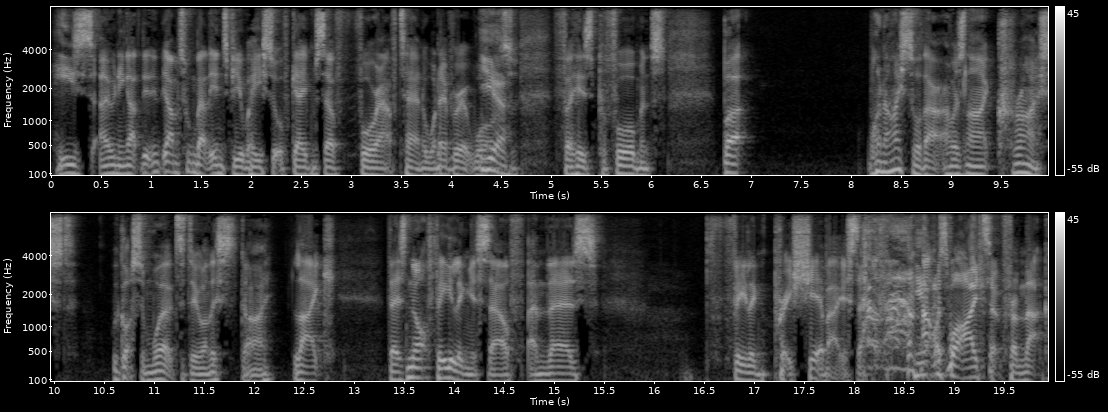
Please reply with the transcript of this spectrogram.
He's owning up. I'm talking about the interview where he sort of gave himself four out of 10 or whatever it was Yeah. for his performance. But when I saw that, I was like, Christ, we've got some work to do on this guy. Like, there's not feeling yourself, and there's feeling pretty shit about yourself. that was what I took from that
